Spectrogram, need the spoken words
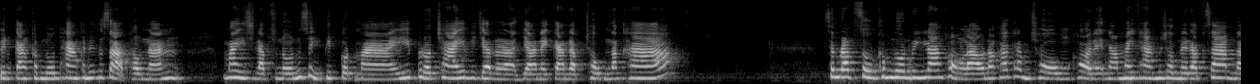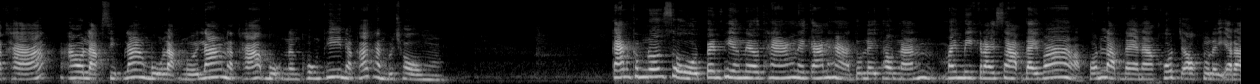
เป็นการคำนวณทางคณิตศาสตร์เท่านั้น ไม่สนับสนุนสิ่งผิดกฎหมายโปรดใช้วิจารณญาณในการรับชมนะคะสำหรับสูตรคำนวณวิ่งล่างของเรานะคะท่านผู้ชม ขอแนะนำให้ท่านผู้ชมได้รับทราบนะคะ เอาหลักสิบล่างบวกหลักหน่วยล่างนะคะบวกหนึ่งคงที่นะคะท่านผู้ชม การคำนวณสูตรเป็นเพียงแนวทางในการหาตัวเลขเท่านั้น ไม่มีใครทราบใดว่าผลลัพธ์ในอนาคตจะออกตัวเลขอะไร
